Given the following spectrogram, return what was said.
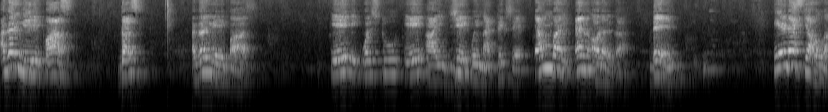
अगर मेरे पास, दस, अगर मेरे पास ए इक्वल्स टू ए आई जे कोई मैट्रिक्स है एम बाई एन ऑर्डर का देन ए डैश क्या होगा?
